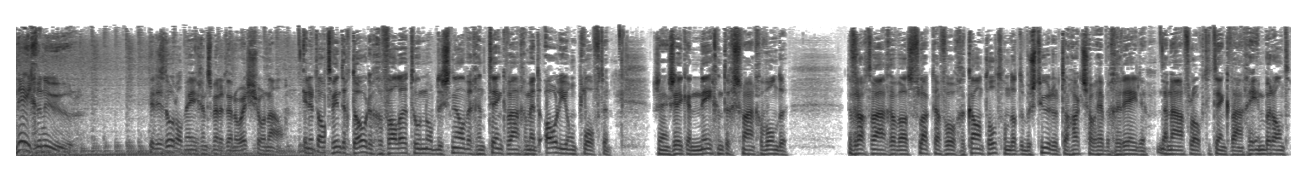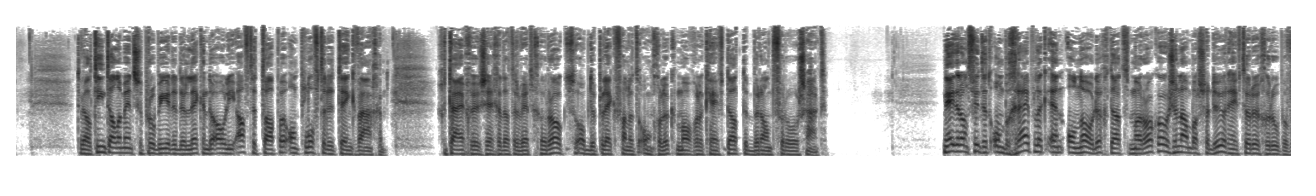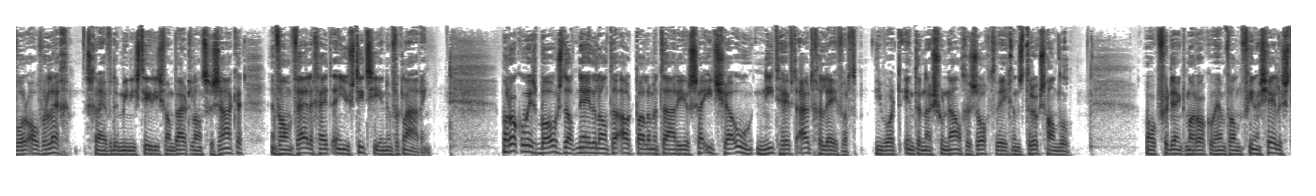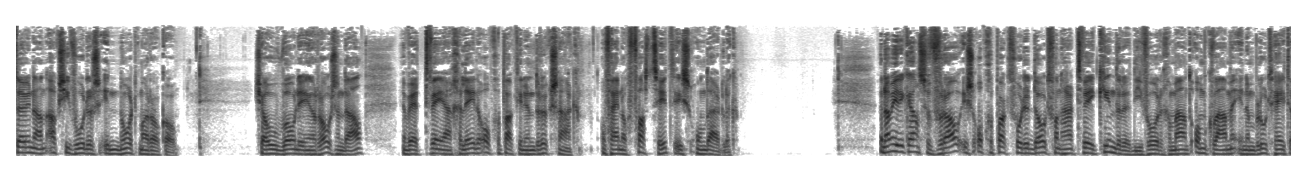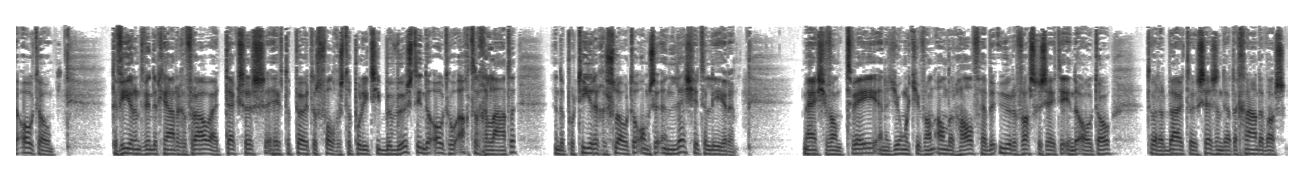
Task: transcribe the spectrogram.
9 uur. Dit is Doral Negens met het NOS-journaal. In het al 20 doden gevallen toen op de snelweg een tankwagen met olie ontplofte. Er zijn zeker 90 zwaar gewonden. De vrachtwagen was vlak daarvoor gekanteld omdat de bestuurder te hard zou hebben gereden. Daarna vloog de tankwagen in brand. Terwijl tientallen mensen probeerden de lekkende olie af te tappen, ontplofte de tankwagen. Getuigen zeggen dat er werd gerookt op de plek van het ongeluk. Mogelijk heeft dat de brand veroorzaakt. Nederland vindt het onbegrijpelijk en onnodig dat Marokko zijn ambassadeur heeft teruggeroepen voor overleg, schrijven de ministeries van Buitenlandse Zaken en van Veiligheid en Justitie in een verklaring. Marokko is boos dat Nederland de oud-parlementariër Said Chaou niet heeft uitgeleverd. Die wordt internationaal gezocht wegens drugshandel. Ook verdenkt Marokko hem van financiële steun aan actievoerders in Noord-Marokko. Chaou woonde in Roosendaal en werd twee jaar geleden opgepakt in een drugszaak. Of hij nog vastzit is onduidelijk. Een Amerikaanse vrouw is opgepakt voor de dood van haar twee kinderen... die vorige maand omkwamen in een bloedhete auto. De 24-jarige vrouw uit Texas heeft de peuters volgens de politie bewust in de auto achtergelaten... en de portieren gesloten om ze een lesje te leren. Meisje van twee en het jongetje van anderhalf hebben uren vastgezeten in de auto... terwijl het buiten 36 graden was.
